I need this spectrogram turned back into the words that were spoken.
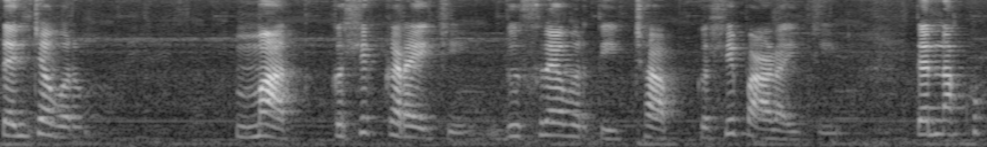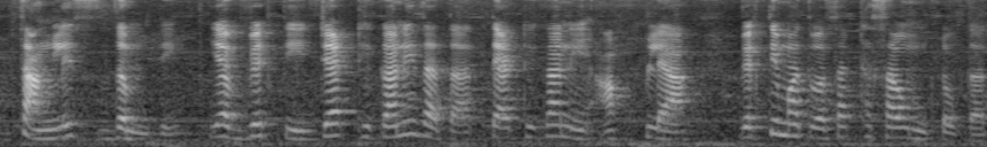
त्यांच्यावर मात कशी करायची दुसऱ्यावरती छाप कशी पाडायची त्यांना खूप चांगलेच जमते. या व्यक्ती ज्या ठिकाणी जातात त्या ठिकाणी आपल्या व्यक्तिमत्वाचा ठसा उमटवतात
